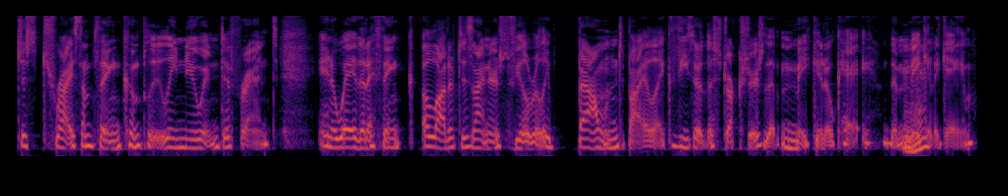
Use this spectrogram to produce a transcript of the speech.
just try something completely new and different in a way that I think a lot of designers feel really bound by. Like these are the structures that make it okay, that make it a game.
